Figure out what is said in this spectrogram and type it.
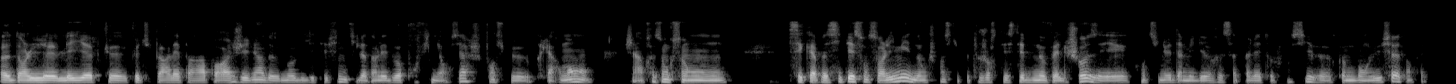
dans le layup que, que, tu parlais par rapport à Julien de mobilité fine qu'il a dans les doigts pour finir au cercle, je pense que clairement, j'ai l'impression que son, ses capacités sont sans limite. Donc, je pense qu'il peut toujours tester de nouvelles choses et continuer d'améliorer sa palette offensive comme bon lui souhaite, en fait.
